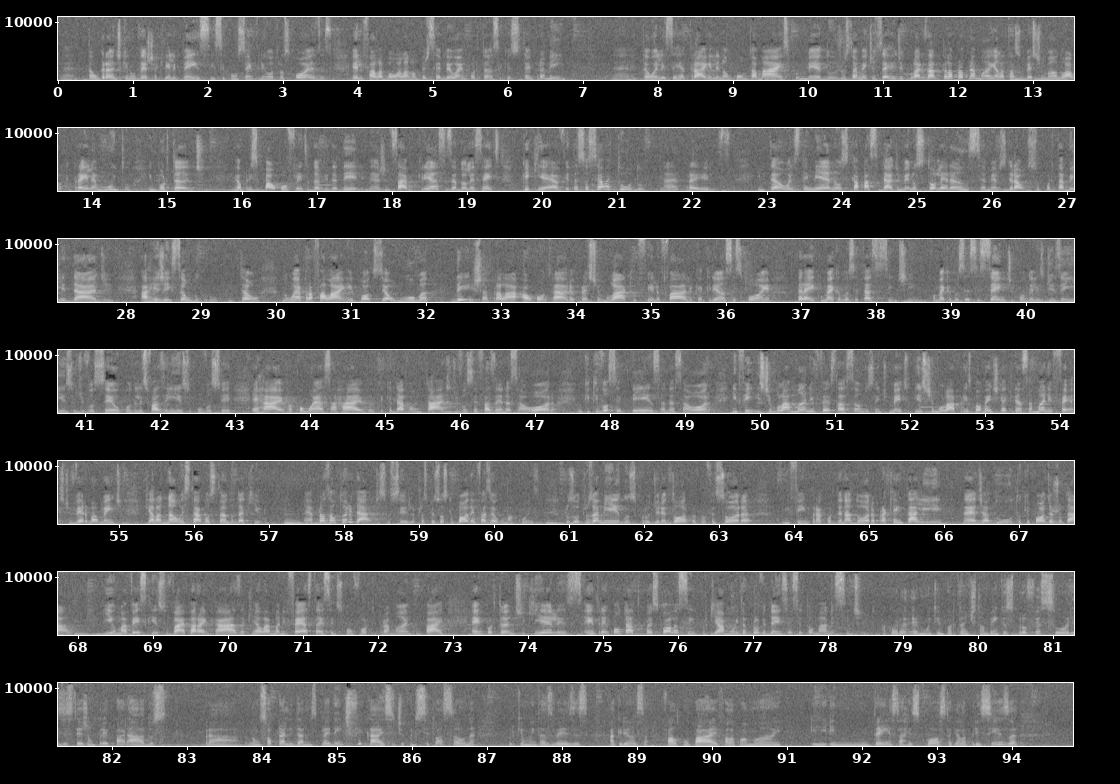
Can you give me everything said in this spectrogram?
né? tão grande que não deixa que ele pense e se concentre em outras coisas, ele fala: bom, ela não percebeu a importância que isso tem para mim. Né? Então ele se retrai, ele não conta mais por medo justamente de ser ridicularizado pela própria mãe. Ela está uhum. subestimando algo que para ele é muito importante. É o uhum. principal conflito da vida dele, né? A gente sabe, crianças e adolescentes, o que, que é? A vida social é tudo, né, para eles. Então, eles têm menos capacidade, menos tolerância, menos grau de suportabilidade à rejeição do grupo. Então, não é para falar em hipótese alguma, deixa para lá. Ao contrário, é para estimular que o filho fale, que a criança exponha Peraí, como é que você está se sentindo? Como é que você se sente quando eles dizem isso de você ou quando eles fazem isso com você? É raiva? Como é essa raiva? O que, que dá vontade de você fazer nessa hora? O que, que você pensa nessa hora? Enfim, estimular a manifestação dos sentimentos e estimular principalmente que a criança manifeste verbalmente que ela não está gostando daquilo. Uhum. Né? Para as autoridades, ou seja, para as pessoas que podem fazer alguma coisa. Uhum. Para os outros amigos, para o diretor, para a professora, enfim, para a coordenadora, para quem está ali, né, de adulto, que pode ajudá-la. Uhum. E uma vez que isso vai parar em casa, que ela manifesta esse desconforto para a mãe, para o pai, é importante que eles entrem em contato com a escola, sim, porque uhum. há muita providência a se tomar nesse sentido. Agora, é muito importante também que os professores estejam preparados para, não só para lidar, mas para identificar esse tipo de situação, né? Porque muitas vezes a criança fala com o pai, fala com a mãe, e, e não tem essa resposta que ela precisa,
